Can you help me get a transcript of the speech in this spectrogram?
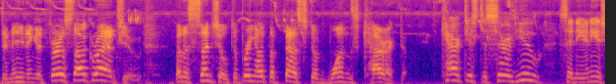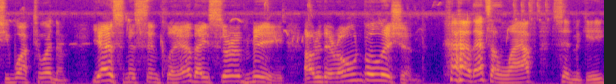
Demeaning at first, I'll grant you, but essential to bring out the best of one's character. Characters to serve you, said Annie as she walked toward them. Yes, Miss Sinclair, they serve me, out of their own volition. Ha, that's a laugh, said McGee.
